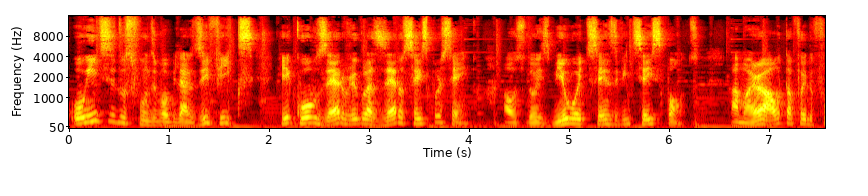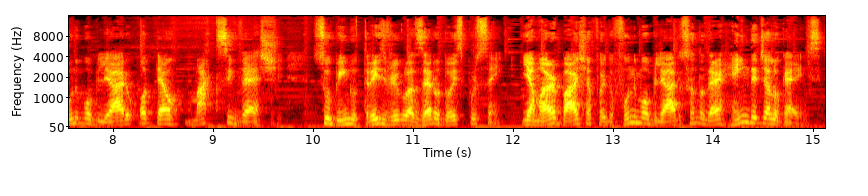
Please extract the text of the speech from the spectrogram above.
O índice dos fundos imobiliários IFIX recuou 0,06% aos 2.826 pontos. A maior alta foi do fundo imobiliário Hotel Maxivest, subindo 3,02%. E a maior baixa foi do fundo imobiliário Santander Renda de Aluguéis,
